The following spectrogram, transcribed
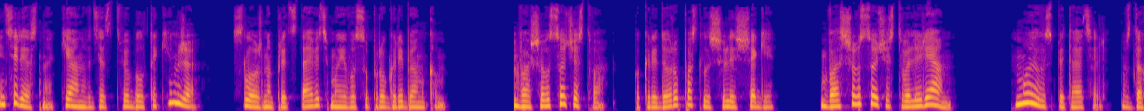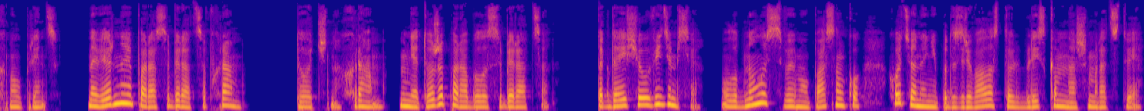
«Интересно, Киан в детстве был таким же? Сложно представить моего супруга ребенком». «Ваше высочество!» По коридору послышались шаги. «Ваше высочество, Лириан!» «Мой воспитатель», — вздохнул принц. «Наверное, пора собираться в храм». «Точно, храм. Мне тоже пора было собираться. Тогда еще увидимся», — улыбнулась своему пасынку, хоть он и не подозревал о столь близком нашем родстве.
